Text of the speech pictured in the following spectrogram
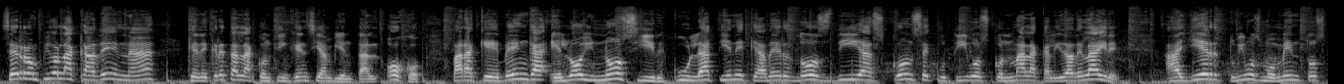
Se rompió la cadena que decreta la contingencia ambiental. Ojo, para que venga el hoy no circula, tiene que haber dos días consecutivos con mala calidad del aire. Ayer tuvimos momentos,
